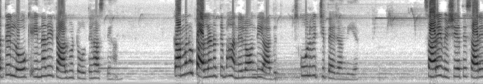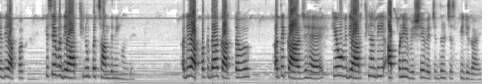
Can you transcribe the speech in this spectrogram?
ਅਤੇ ਲੋਕ ਇਹਨਾਂ ਦੀ ਟਾਲ ਮਟੋਲ ਤੇ ਹੱਸਦੇ ਹਨ। ਕੰਮ ਨੂੰ ਟਾਲਣ ਅਤੇ ਬਹਾਨੇ ਲਾਉਣ ਦੀ ਆਦਤ ਸਕੂਲ ਵਿੱਚ ਹੀ ਪੈ ਜਾਂਦੀ ਹੈ। ਸਾਰੇ ਵਿਸ਼ੇ ਅਤੇ ਸਾਰੇ ਅਧਿਆਪਕ ਕਿਸੇ ਵਿਦਿਆਰਥੀ ਨੂੰ ਪਸੰਦ ਨਹੀਂ ਹੁੰਦੇ। ਅਧਿਆਪਕ ਦਾ ਕਰਤੱਵ ਅਤੇ ਕਾਰਜ ਹੈ ਕਿ ਉਹ ਵਿਦਿਆਰਥੀਆਂ ਦੀ ਆਪਣੇ ਵਿਸ਼ੇ ਵਿੱਚ ਦਿਲਚਸਪੀ ਜਗਾਏ।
